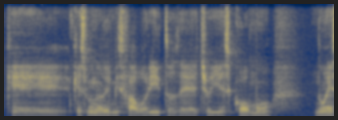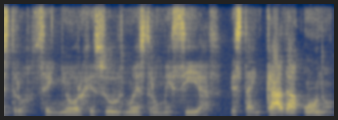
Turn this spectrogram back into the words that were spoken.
que, que es uno de mis favoritos, de hecho, y es cómo nuestro Señor Jesús, nuestro Mesías, está en cada uno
